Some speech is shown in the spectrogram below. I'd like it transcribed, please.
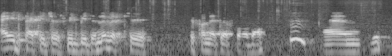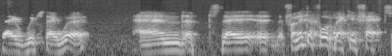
aid packages would be delivered to, to von Lettow Vorbeck, and which they which they were. And they, uh, von in fact,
